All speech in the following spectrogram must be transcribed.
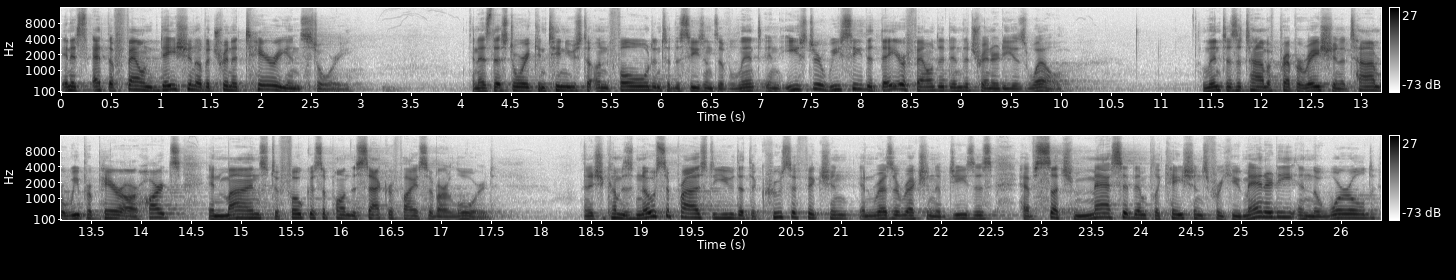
and it's at the foundation of a Trinitarian story. And as that story continues to unfold into the seasons of Lent and Easter, we see that they are founded in the Trinity as well. Lent is a time of preparation, a time where we prepare our hearts and minds to focus upon the sacrifice of our Lord. And it should come as no surprise to you that the crucifixion and resurrection of Jesus have such massive implications for humanity and the world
